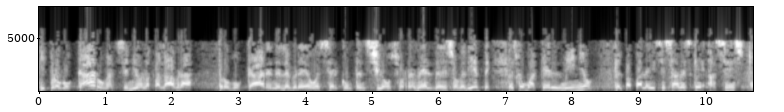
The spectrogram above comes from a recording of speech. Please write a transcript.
y provocaron al Señor. La palabra provocar en el hebreo es ser contencioso, rebelde, desobediente. Es como aquel niño que el papá le dice, ¿sabes qué? Haz esto.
